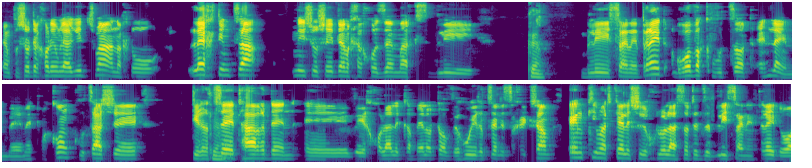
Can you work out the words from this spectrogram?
הם פשוט יכולים להגיד שמע אנחנו לך תמצא מישהו שייתן לך חוזה מקס בלי כן. בלי sign and trade רוב הקבוצות אין להן באמת מקום קבוצה שתרצה כן. את הרדן אה, ויכולה לקבל אותו והוא ירצה לשחק שם אין כמעט כאלה שיוכלו לעשות את זה בלי sign and trade או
